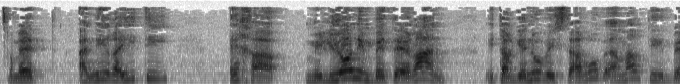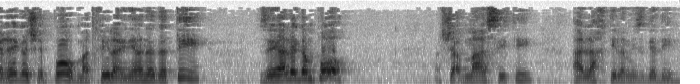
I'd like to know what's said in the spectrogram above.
זאת אומרת, אני ראיתי איך המיליונים בטהרן התארגנו והסתערו, ואמרתי, ברגע שפה מתחיל העניין הדתי, זה יעלה גם פה. עכשיו, מה עשיתי? הלכתי למסגדים.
